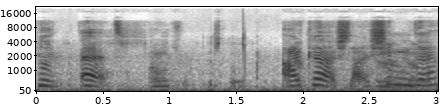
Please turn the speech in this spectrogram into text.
Hı, evet. Ama çok kötü oldu. Arkadaşlar şimdi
